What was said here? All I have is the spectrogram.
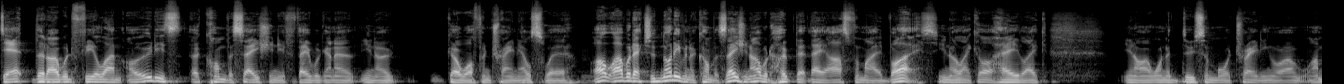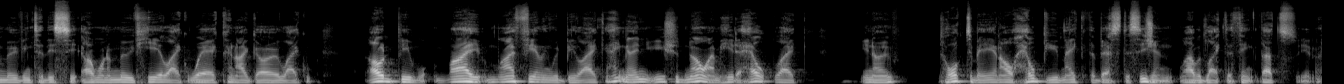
debt that I would feel I'm owed is a conversation if they were going to, you know, go off and train elsewhere. Hmm. I, I would actually not even a conversation. I would hope that they ask for my advice. You know, like, oh, hey, like, you know, I want to do some more training, or I'm, I'm moving to this. I want to move here. Like, where can I go? Like, I would be my my feeling would be like, hey, man, you should know I'm here to help. Like, you know, talk to me and I'll help you make the best decision. I would like to think that's, you know.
